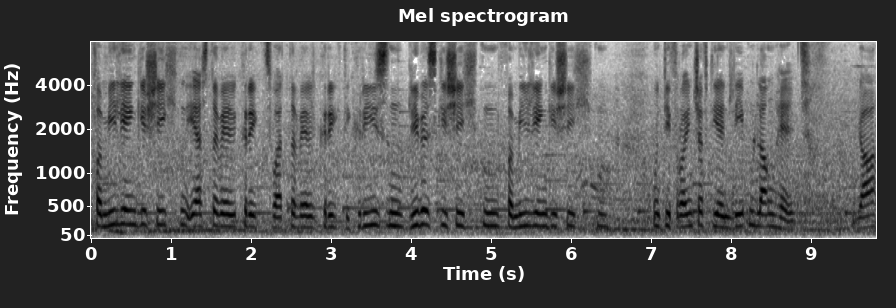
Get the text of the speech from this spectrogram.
Familiengeschichten, Erster Weltkrieg, Zweiter Weltkrieg, die Krisen, Liebesgeschichten, Familiengeschichten und die Freundschaft, die ein Leben lang hält. Ja,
